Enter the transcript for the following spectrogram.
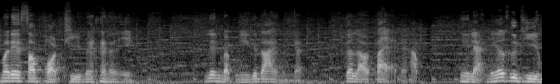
ไม่ได้ซัพพอร์ตทีมได้แค่นั้นเอง เล่นแบบนี้ก็ได้เหมือนกัน ก็แล้วแต่นะครับ นี่แหละนี่ก็คือทีม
